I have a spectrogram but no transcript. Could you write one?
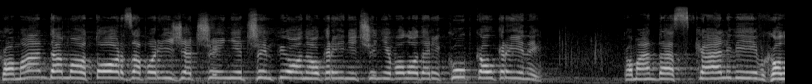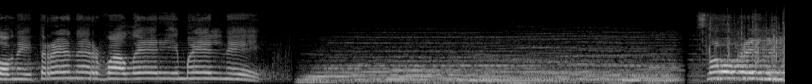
Команда Мотор Запоріжжя чинні чемпіони України, чинні володарі Кубка України. Команда Скальвів, головний тренер Валерій Мельник. Слава Україні!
